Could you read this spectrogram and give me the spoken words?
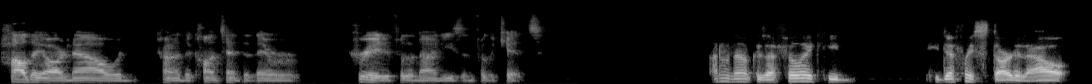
how they are now and kind of the content that they were created for the 90s and for the kids? I don't know because I feel like he he definitely started out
